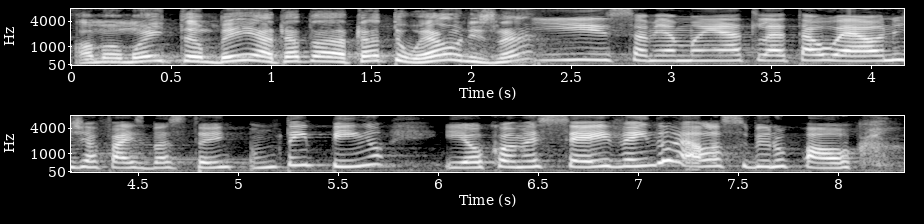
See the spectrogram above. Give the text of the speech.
A mamãe também é atleta, atleta wellness, né? Isso, a minha mãe é atleta wellness já faz bastante um tempinho e eu comecei vendo ela subir no palco.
